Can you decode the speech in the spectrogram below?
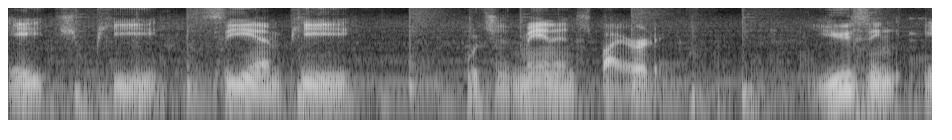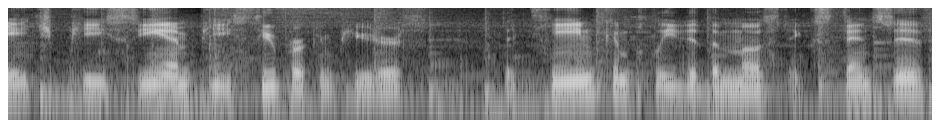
HPCMP, which is managed by ERDC. Using HPCMP supercomputers, the team completed the most extensive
